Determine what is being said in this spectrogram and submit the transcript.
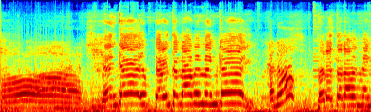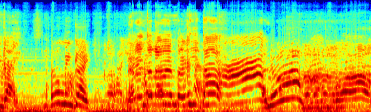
Oh. Mengay! Perenta namin, Mengay! Ano? Perenta namin, Mengay! Anong mingay? Perenta namin, balita! Ano? Wow.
